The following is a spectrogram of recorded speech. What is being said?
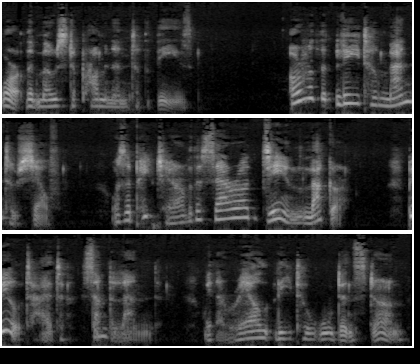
were the most prominent of these. Over the little mantel shelf was a picture of the Sarah Jane lugger, built at Sunderland, with a real little wooden stern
